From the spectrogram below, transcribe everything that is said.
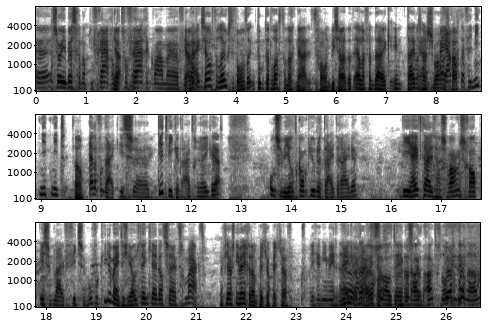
uh, zo je best gaan op die vragen. Wat voor vragen kwamen voorbij? Ja, wat ik zelf de leukste vond, toen ik dat las, toen dacht ik, nou, dit is gewoon bizar. Dat Ellen van Dijk in, tijdens haar zwangerschap... Ah, ja, wacht even. Niet, niet, niet. Oh. Ellen van Dijk is uh, dit weekend uitgerekend. Onze wereldkampioen tijdrijden. Die heeft tijdens haar zwangerschap is ze blijven fietsen. Hoeveel kilometers, Joost, denk jij dat ze heeft gemaakt? Heb je juist niet meegedaan, petje op petje af? Ik heb niet meegedaan. Nee, die waren nou, uitgesloten. Ik was uit, uitgesloten van deelname.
